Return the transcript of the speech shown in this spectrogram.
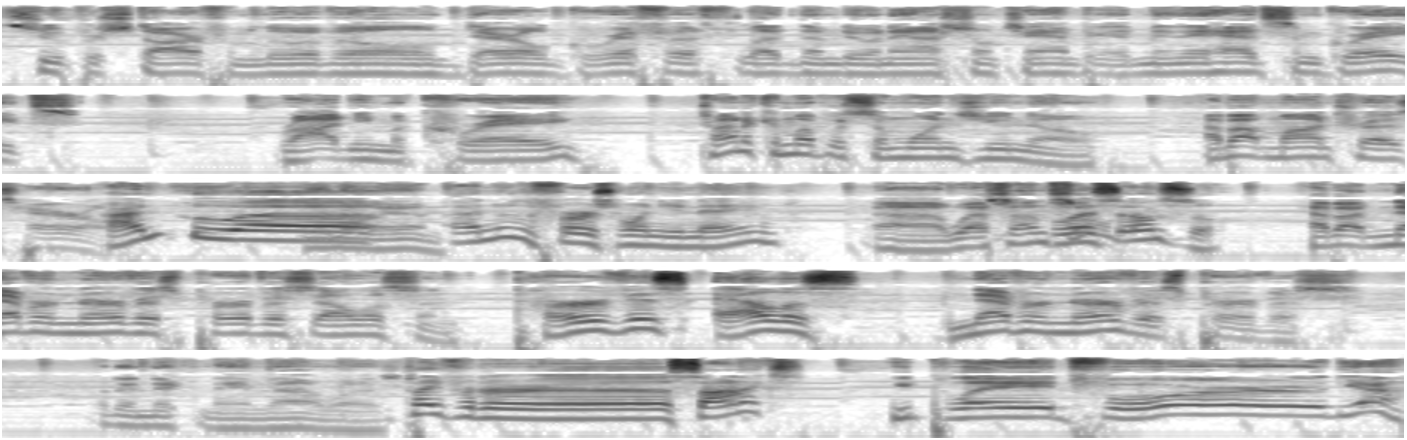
superstar from Louisville. Darrell Griffith led them to a national champion. I mean, they had some greats. Rodney McCray. Trying to come up with some ones you know. How about Montrezl Harrell? I knew I uh, him. I knew the first one you named, Uh, Wes Unseld. Wes Unseld. How about Never Nervous Purvis Ellison? Purvis Ellis. Never Nervous Purvis. What a nickname that was. Play for the uh, Sonics. He played for yeah,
